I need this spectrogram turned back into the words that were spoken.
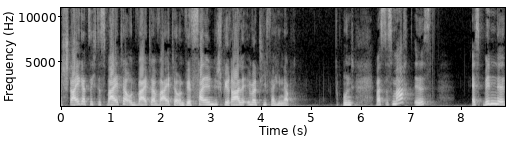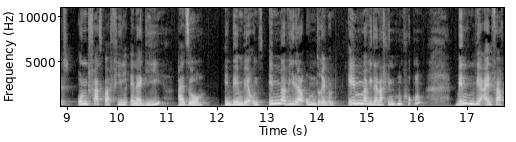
steigert sich das weiter und weiter, weiter und wir fallen die Spirale immer tiefer hinab. Und was das macht ist, es bindet unfassbar viel Energie, also indem wir uns immer wieder umdrehen und immer wieder nach hinten gucken, binden wir einfach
